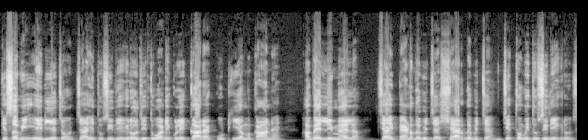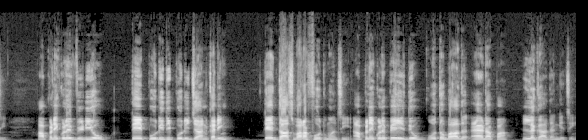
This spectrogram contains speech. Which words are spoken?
ਕਿਸੇ ਵੀ ਏਰੀਆ 'ਚੋਂ, ਚਾਹੇ ਤੁਸੀਂ ਦੇਖ ਰਹੇ ਹੋ ਜੀ, ਤੁਹਾਡੇ ਕੋਲੇ ਘਰ ਹੈ ਕੋਠੀ ਹੈ ਮਕਾਨ ਹੈ, ਹਵੇਲੀ ਮਹਿਲ, ਚਾਹੇ ਪਿੰਡ ਦੇ ਵਿੱਚ ਹੈ, ਸ਼ਹਿਰ ਦੇ ਵਿੱਚ ਹੈ, ਜਿੱਥੋਂ ਵੀ ਤੁਸੀਂ ਦੇਖ ਰਹੇ ਹੋ ਜੀ। ਆਪਣੇ ਕੋਲੇ ਵੀਡੀਓ ਤੇ ਪੂਰੀ ਦੀ ਪੂਰੀ ਜਾਣਕਾਰੀ। ਤੇ 10-12 ਫੋਟੋਆਂ ਸੀ। ਆਪਣੇ ਕੋਲੇ ਭੇਜ ਦਿਓ, ਉਹ ਤੋਂ ਬਾਅਦ ਐਡ ਆਪਾਂ ਲਗਾ ਦਾਂਗੇ ਜੀ।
